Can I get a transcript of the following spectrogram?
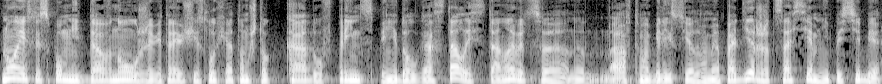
Ну, а если вспомнить давно уже витающие слухи о том, что КАДу, в принципе, недолго осталось, становится, э, автомобилист, я думаю, меня поддержит, совсем не по себе.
